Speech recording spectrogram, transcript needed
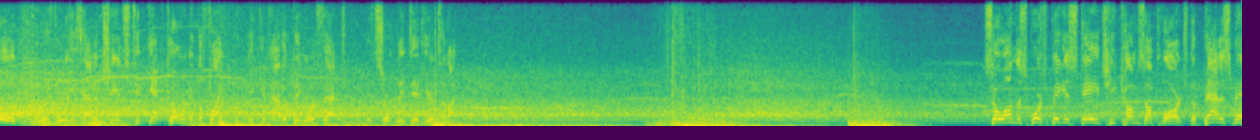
before he's had a chance to get going in the fight, it can have a bigger effect. It certainly did here tonight. So on the sport's biggest stage, he comes up large. The baddest man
